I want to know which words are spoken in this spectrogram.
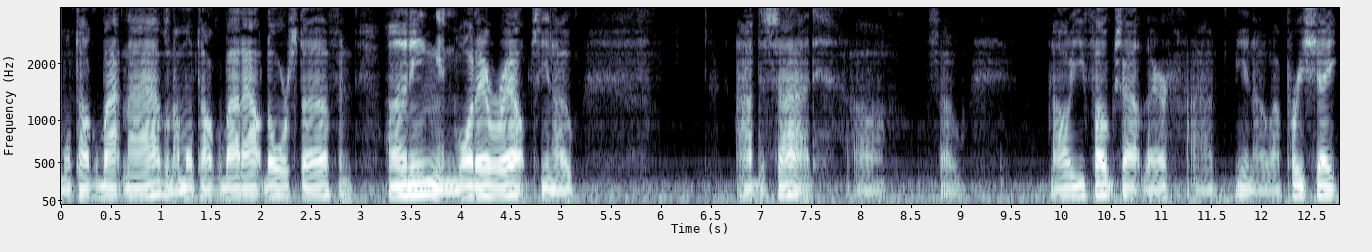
I'm going to talk about knives and I'm going to talk about outdoor stuff and hunting and whatever else, you know, I decide. Uh, so all you folks out there, I, you know, I appreciate,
